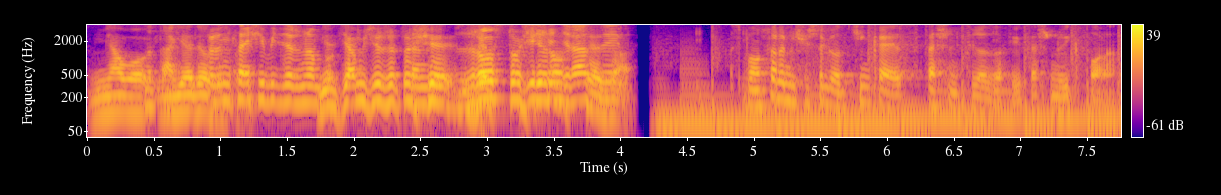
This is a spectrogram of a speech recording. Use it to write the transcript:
miało No tak, w pewnym sensie widzę, że no, Więc ja myślę, że to się, wzrost że to się 10 razy rozszerza. Sponsorem dzisiejszego odcinka jest Fashion Philosophy, Fashion Week Poland.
